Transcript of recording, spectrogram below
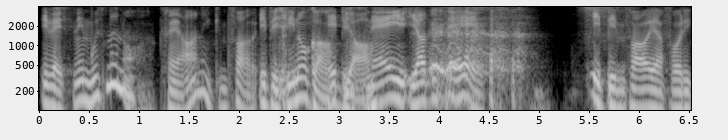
Ich weiß nicht, muss man noch? Keine Ahnung, im Fall. Ich bin, In Kino gehen? Ich Ja. Nein, ja, das eh. ich bin im Fall, ich habe vorhin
